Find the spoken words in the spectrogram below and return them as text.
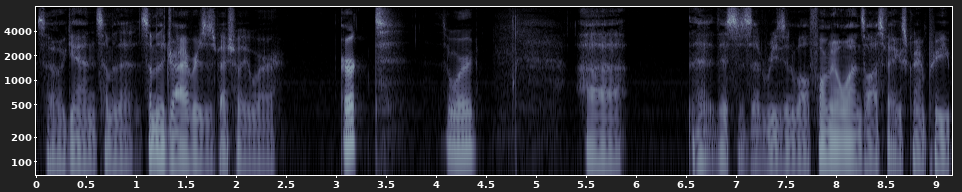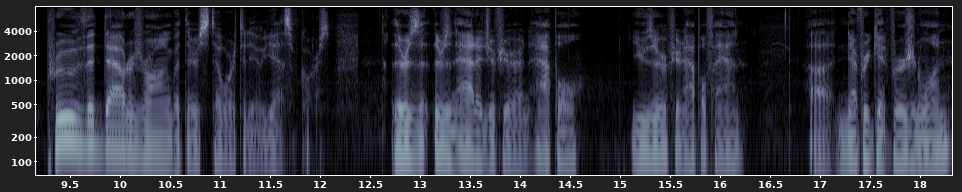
so again, some of the some of the drivers, especially, were irked. Is the word. Uh, this is a reasonable Formula One's Las Vegas Grand Prix prove the doubters wrong, but there's still work to do. Yes, of course. There's there's an adage if you're an Apple user, if you're an Apple fan, uh, never get version one.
